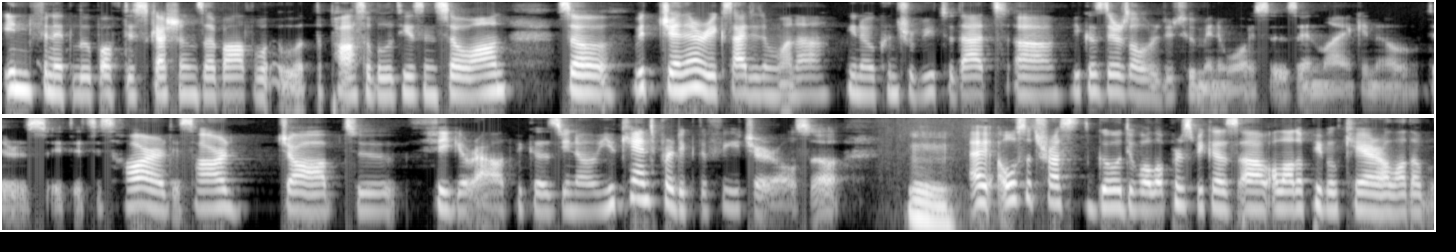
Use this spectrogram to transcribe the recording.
infinite loop of discussions about what, what the possibilities and so on. So with generics, I didn't want to you know contribute to that uh, because there's already too many voices, and like you know there's it, it's it's hard, it's hard job to figure out because you know you can't predict the future also Mm. i also trust go developers because uh, a lot of people care a lot of,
